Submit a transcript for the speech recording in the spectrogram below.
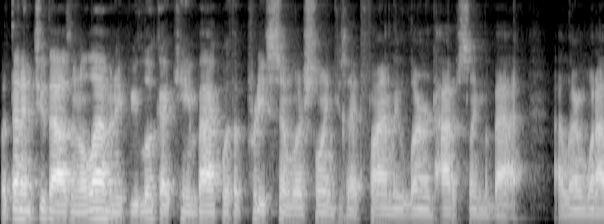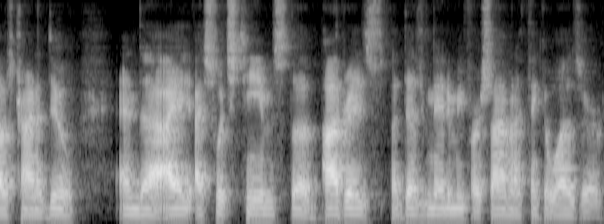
But then in 2011, if you look, I came back with a pretty similar swing because I'd finally learned how to swing the bat. I learned what I was trying to do. And uh, I, I switched teams. The Padres uh, designated me for assignment, I think it was, or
